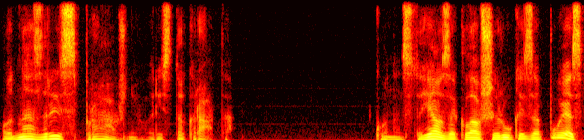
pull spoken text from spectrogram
одна з рис справжнього аристократа. Конан стояв, заклавши руки за пояс,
